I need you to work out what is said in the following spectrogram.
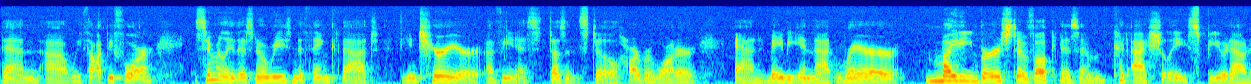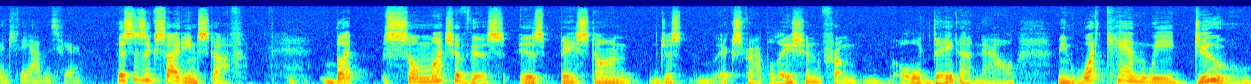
than uh, we thought before. Similarly, there's no reason to think that the interior of Venus doesn't still harbor water, and maybe in that rare, mighty burst of volcanism could actually spew it out into the atmosphere. This is exciting stuff. But so much of this is based on just extrapolation from old data now. I mean, what can we do,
